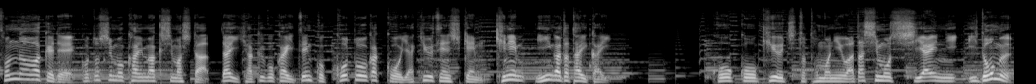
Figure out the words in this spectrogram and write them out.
そんなわけで今年も開幕しました第105回全国高等学校野球選手権記念新潟大会。高校球児とともに私も試合に挑む。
